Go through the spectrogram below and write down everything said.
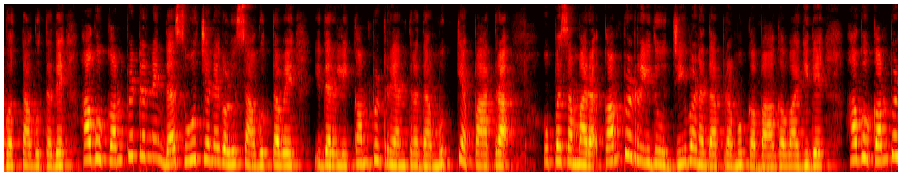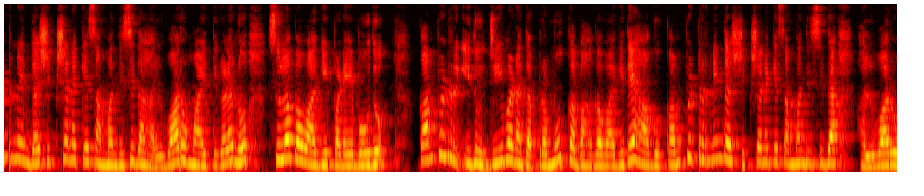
ಗೊತ್ತಾಗುತ್ತದೆ ಹಾಗೂ ಕಂಪ್ಯೂಟರ್ನಿಂದ ಸೂಚನೆಗಳು ಸಾಗುತ್ತವೆ. ಇದರಲ್ಲಿ ಕಂಪ್ಯೂಟರ್ ಯಂತ್ರದ ಮುಖ್ಯ ಪಾತ್ರ. ಉಪಸಂಹಾರ, ಕಂಪ್ಯೂಟರ್ ಇದು ಜೀವನದ ಪ್ರಮುಖ ಭಾಗವಾಗಿದೆ. ಹಾಗೂ ಕಂಪ್ಯೂಟರ್ನಿಂದ ಶಿಕ್ಷಣಕ್ಕೆ ಸಂಬಂಧಿಸಿದ ಹಲವಾರು ಮಾಹಿತಿಗಳನ್ನು ಸುಲಭವಾಗಿ ಪಡೆಯಬಹುದು. ಕಂಪ್ಯೂಟರ್ ಇದು ಜೀವನದ ಪ್ರಮುಖ ಭಾಗವಾಗಿದೆ ಹಾಗೂ ಕಂಪ್ಯೂಟರ್ನಿಂದ ಶಿಕ್ಷಣಕ್ಕೆ ಸಂಬಂಧಿಸಿದ ಹಲವಾರು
